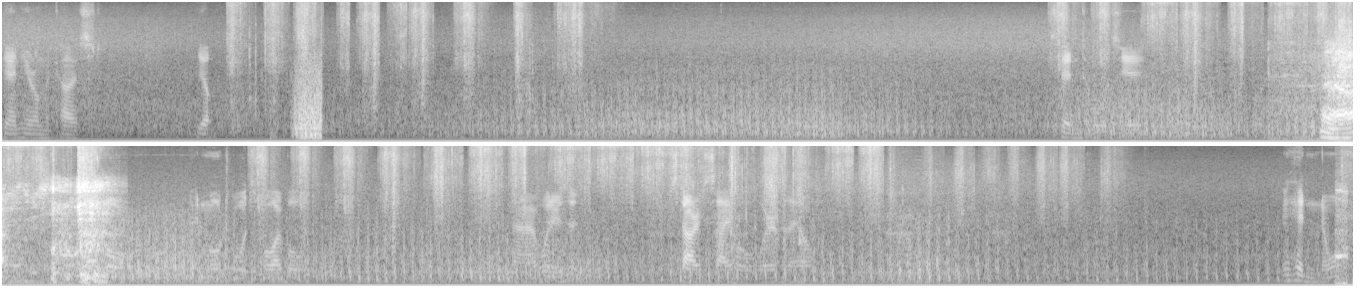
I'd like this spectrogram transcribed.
Down here on the coast. Yep. Heading towards you. Alright. Heading more towards Fireball. Uh, what is it? Stary Sobor, wherever the hell. They're heading north.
